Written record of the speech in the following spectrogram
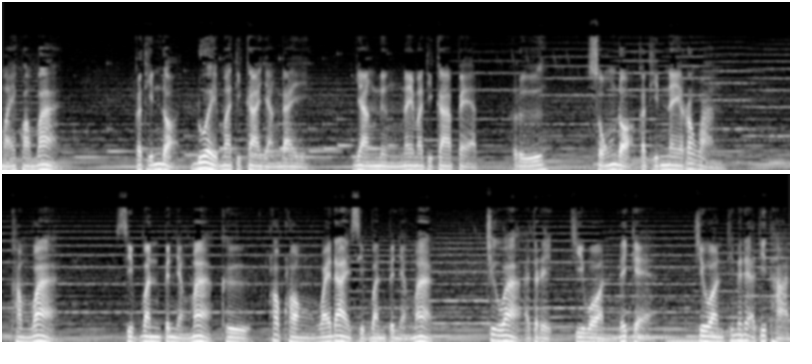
หมายความว่า กระถินดอกด้วยมาติกาอย่างใด อย่างหนึ่งในมาติกาแปดหรือ สงดอกกระถินในระหว่างคำว่าสิบวันเป็นอย่างมากคือ ครอบครองไว้ได้สิบวันเป็นอย่างมาก ชื่อว่าอัตริกจีวรได้แก่ จีวรที่ไม่ได้อธิษฐาน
